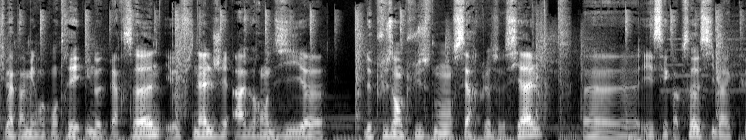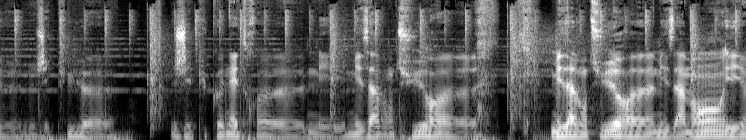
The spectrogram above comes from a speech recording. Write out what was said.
qui m'a permis de rencontrer une autre personne, et au final, j'ai agrandi de plus en plus mon cercle social. Euh, et c'est comme ça aussi bah, que j'ai pu, euh, pu connaître euh, mes, mes, aventures, mes aventures, mes amants et,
